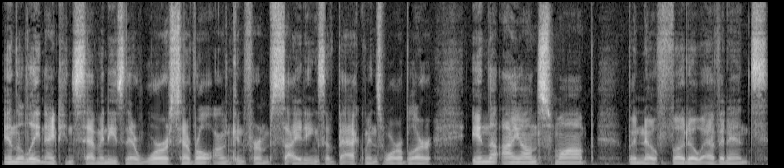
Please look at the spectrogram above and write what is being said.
In the late 1970s there were several unconfirmed sightings of bachman's warbler in the I'On swamp but no photo evidence.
